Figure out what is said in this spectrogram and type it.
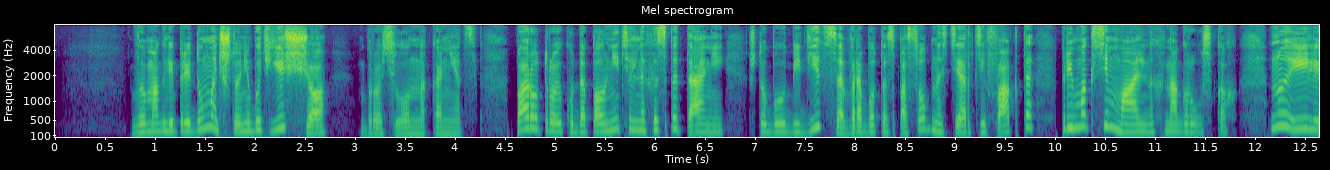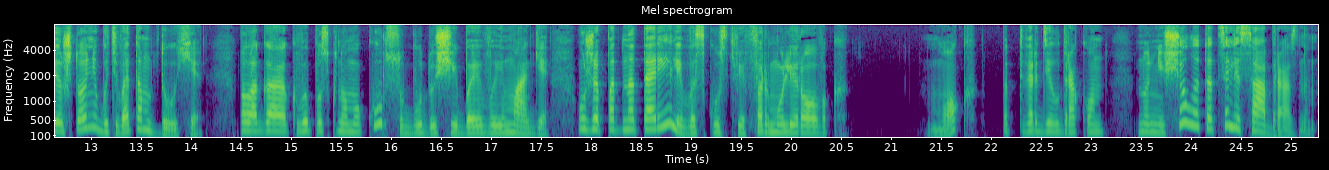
«Вы могли придумать что-нибудь еще», бросил он наконец. «Пару-тройку дополнительных испытаний, чтобы убедиться в работоспособности артефакта при максимальных нагрузках. Ну или что-нибудь в этом духе. Полагаю, к выпускному курсу будущие боевые маги уже поднаторели в искусстве формулировок». «Мог», — подтвердил дракон, но не счел это целесообразным.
